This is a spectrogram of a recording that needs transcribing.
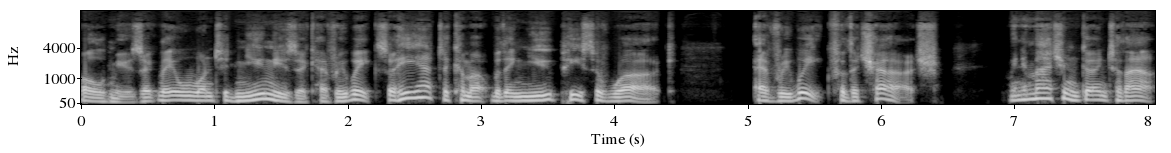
old music. They all wanted new music every week. So he had to come up with a new piece of work every week for the church. I mean, imagine going to that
